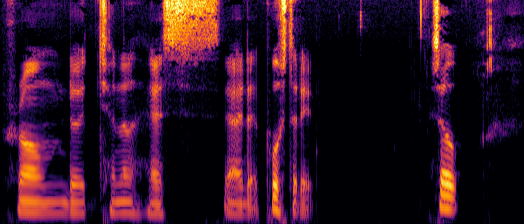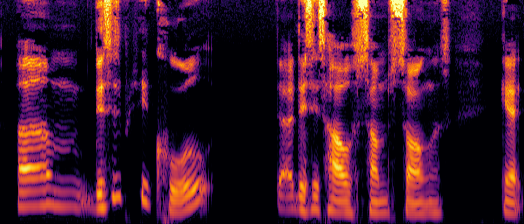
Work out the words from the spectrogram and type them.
from the channel has uh, posted it. So, um, this is pretty cool. Uh, this is how some songs get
